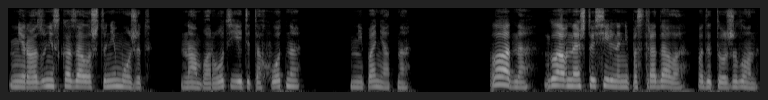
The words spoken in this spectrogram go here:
Ни разу не сказала, что не может. Наоборот, едет охотно. Непонятно. «Ладно, главное, что сильно не пострадала», — подытожил он.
